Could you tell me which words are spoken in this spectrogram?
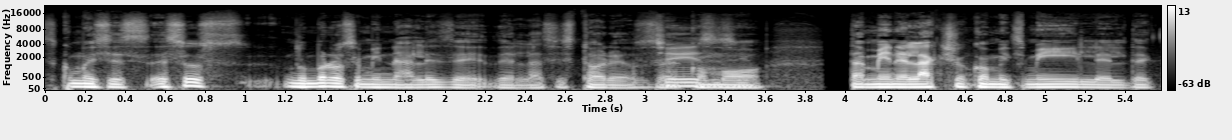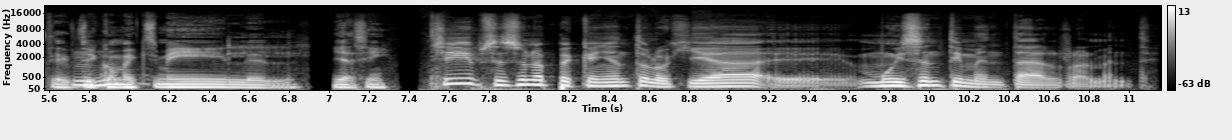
es como dices, esos números seminales de, de las historias. O sea, Sí, sí, como también el Action Comics 1000, el Detective. Comics 1000, el, y así. Sí, pues es una pequeña antología eh, muy sentimental, realmente.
